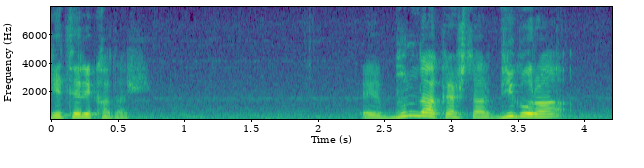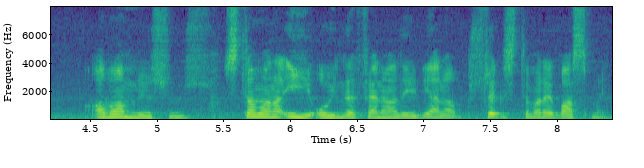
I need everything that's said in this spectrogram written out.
yeteri kadar e, bunda arkadaşlar Vigor'a abanmıyorsunuz. Stamina iyi. Oyunda fena değil. Yani sürekli stamina'ya basmayın.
